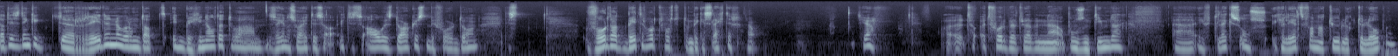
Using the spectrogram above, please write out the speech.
dat is denk ik de reden waarom dat in het begin altijd wat... Zeggen dat zo, het is, it is always darkest before dawn. Het is, voordat het beter wordt, wordt het een beetje slechter. Ja. Ja. Het, het voorbeeld, we hebben eh, op onze teamdag... eh, heeft Lex ons geleerd van natuurlijk te lopen.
